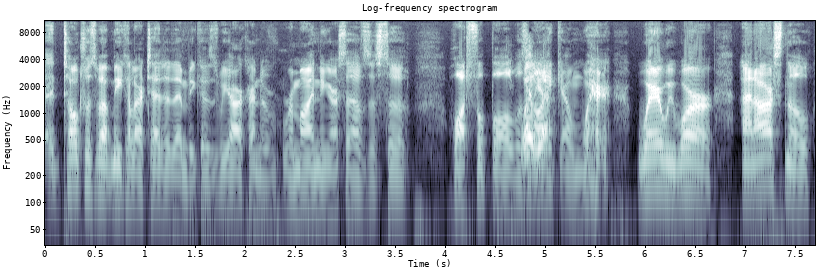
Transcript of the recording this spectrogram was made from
uh, talk to us about Mikel Arteta then, because we are kind of reminding ourselves as to what football was well, like yeah. and where where we were. And Arsenal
